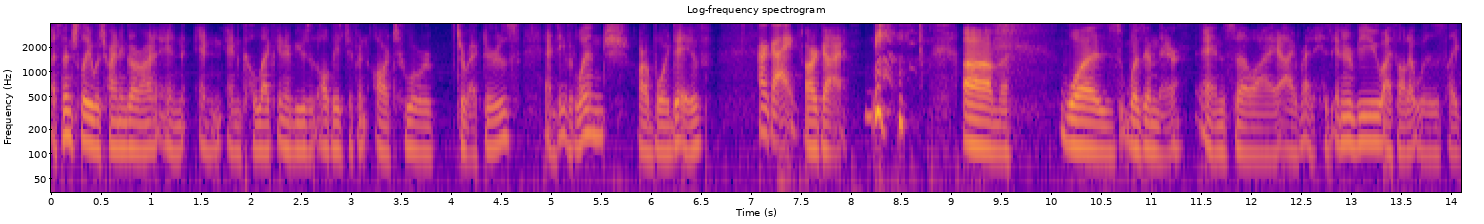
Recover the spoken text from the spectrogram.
essentially was trying to go around and, and, and collect interviews with all these different auteur directors. And David Lynch, our boy Dave, Our guy. our guy, um, was was in there, and so I, I read his interview. I thought it was like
